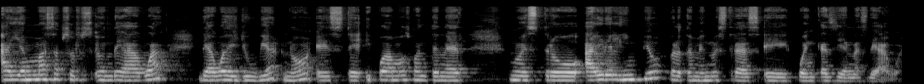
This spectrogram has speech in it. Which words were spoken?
haya más absorción de agua, de agua de lluvia, ¿no? Este, y podamos mantener nuestro aire limpio, pero también nuestras eh, cuencas llenas de agua.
